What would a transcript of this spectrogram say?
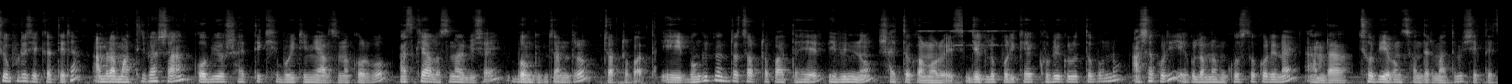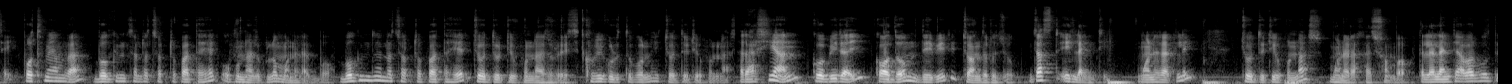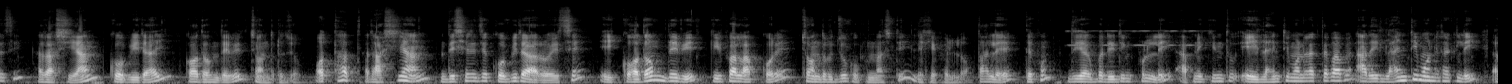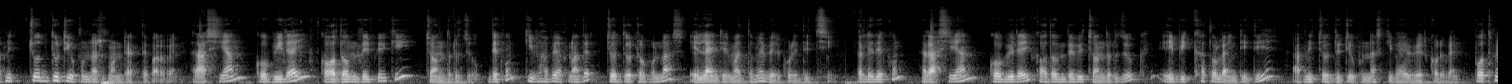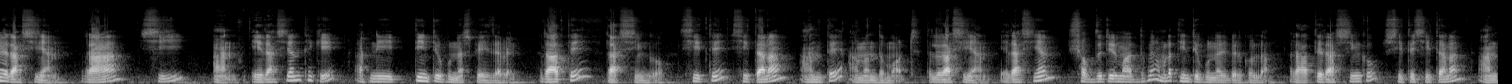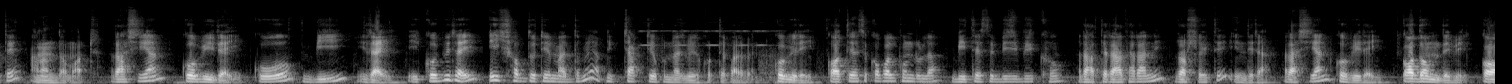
সুপ্রিয় শিক্ষার্থীরা, আমরা মাতৃভাষা, কবি ও সাহিত্যিক বইটি নিয়ে আলোচনা করব। আজকে আলোচনার বিষয় বঙ্কিমচন্দ্র চট্টোপাধ্যায়। এই বঙ্কিমচন্দ্র চট্টোপাধ্যায়ের বিভিন্ন সাহিত্যকর্ম রয়েছে, যেগুলো পরীক্ষায় খুবই গুরুত্বপূর্ণ। আশা করি এগুলো আমরা মুখস্থ করে নয়, আমরা ছবি এবং ছন্দের মাধ্যমে শিখতে চাই। প্রথমে আমরা বঙ্কিমচন্দ্র চট্টোপাধ্যায়ের উপন্যাসগুলো মনে রাখব। বঙ্কিমচন্দ্র চট্টোপাধ্যায়ের চোদ্দটি উপন্যাস রয়েছে, খুবই গুরুত্বপূর্ণ এই চোদ্দটি উপন্যাস। রাশিয়ান কবিরাই কদম দেবীর চন্দ্রযুগ, জাস্ট এই লাইনটি মনে রাখলেই চোদ্দটি উপন্যাস মনে রাখা সম্ভব। তাহলে লাইনটা আবার বলতেছি, রাশিয়ান কবিরাই কদম দেবীর চন্দ্রযুগ। অর্থাৎ রাশিয়ান দেশের যে কবিরা রয়েছে, এই কদম দেবীর কৃপা লাভ করে চন্দ্রযুগ উপন্যাসটি লিখে ফেলল। তাহলে দেখুন, দুই একবার রিডিং পড়লেই আপনি কিন্তু এই লাইনটি মনে রাখতে পারবেন, আর এই লাইনটি মনে রাখলেই আপনি চোদ্দটি উপন্যাস মনে রাখতে পারবেন। রাশিয়ান কবিরাই কদম দেবীর কি? চন্দ্রযুগ। দেখুন, কীভাবে আপনাদের চোদ্দটা উপন্যাস এই লাইনটির মাধ্যমে বের করে দিচ্ছি। তাহলে দেখুন, রাশিয়ান কবিরাই কদম দেবী চন্দ্রযুগ, এই বিখ্যাত লাইনটি দিয়ে আপনি চোদ্দটি উপন্যাস কীভাবে বের করবেন? প্রথমে রাশিয়ান। রা শি আন। এই রাশিয়ান থেকে আপনি তিনটি উপন্যাস পেয়ে যাবেন। রাতে রাজসিংহ শীতে সীতারাম, আনতে আনন্দমঠ। তাহলে রাশিয়ান। এই রাশিয়ান শব্দটির মাধ্যমে আমরা তিনটি উপন্যাস বের করলাম। রাতে রাজসিংহ শীতে সীতারাম, আনতে আনন্দমঠ। রাশিয়ান কবিরাই। কো বি রাই এই কবিরাই এই শব্দটির মাধ্যমে আপনি চারটি উপন্যাস বের করতে পারবেন। কবিরাই কতে আছে কপালকুণ্ডুলা, বিতে আছে বৃক্ষ রাতে রাধারানী, রসইতে ইন্দিরা। রাশিয়ান কবিরাই কদম দেবীর ক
